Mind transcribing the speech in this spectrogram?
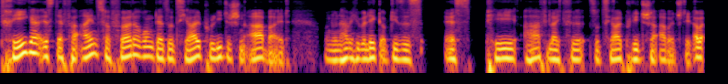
Träger ist der Verein zur Förderung der sozialpolitischen Arbeit. Und nun habe ich überlegt, ob dieses SPA vielleicht für sozialpolitische Arbeit steht. Aber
